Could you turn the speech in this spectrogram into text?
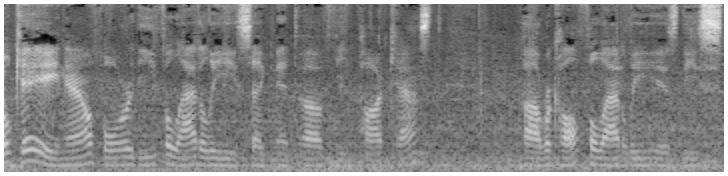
Okay, now for the philately segment of the podcast. Uh, recall, philately is the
